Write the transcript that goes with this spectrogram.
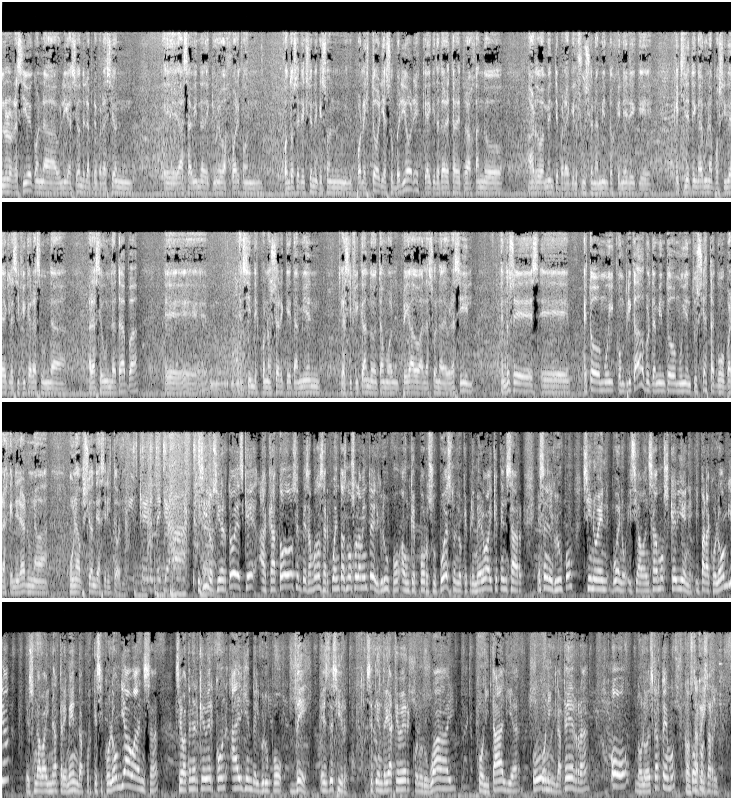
uno lo recibe con la obligación de la preparación eh, a sabienda de que uno va a jugar con, con dos selecciones que son por la historia superiores, que hay que tratar de estar trabajando arduamente para que el funcionamiento genere que, que Chile tenga alguna posibilidad de clasificar a, segunda, a la segunda etapa. eh, sin desconocer que también clasificando estamos pegados a la zona de Brasil. Entonces, eh, es todo muy complicado, pero también todo muy entusiasta como para generar una, una opción de hacer historia. Y sí, lo cierto es que acá todos empezamos a hacer cuentas no solamente del grupo, aunque por supuesto en lo que primero hay que pensar es en el grupo, sino en, bueno, y si avanzamos, ¿qué viene? Y para Colombia es una vaina tremenda, porque si Colombia avanza, se va a tener que ver con alguien del grupo D, es decir, se tendría que ver con Uruguay, con Italia, con Inglaterra, o, no lo descartemos, Costa con Rica. Costa Rica.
